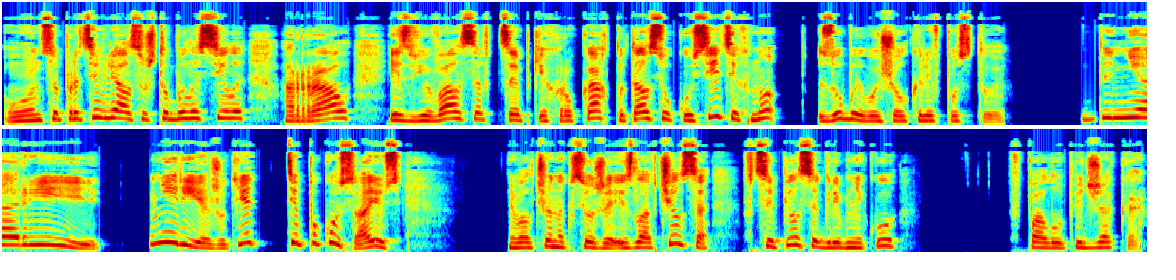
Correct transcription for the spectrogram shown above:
Он сопротивлялся, что было силы, орал, извивался в цепких руках, пытался укусить их, но зубы его щелкали впустую. «Да не ори, не режут, я тебе покусаюсь». Волчонок все же изловчился, вцепился грибнику в полу пиджака.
